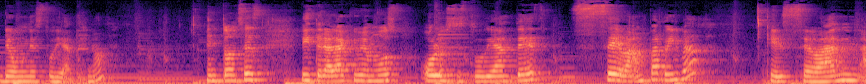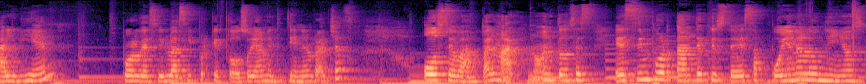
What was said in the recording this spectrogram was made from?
de un estudiante, ¿no? Entonces, literal aquí vemos o los estudiantes se van para arriba, que se van al bien, por decirlo así, porque todos obviamente tienen rachas, o se van para el mal, ¿no? Entonces es importante que ustedes apoyen a los niños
